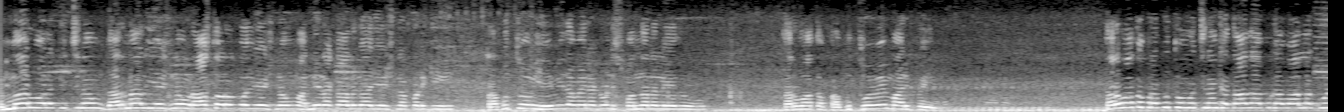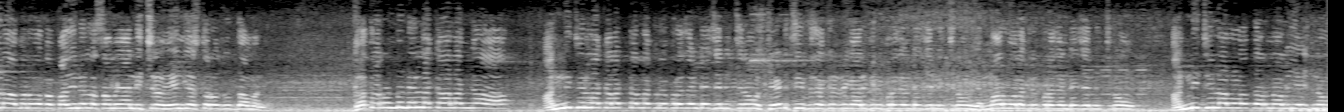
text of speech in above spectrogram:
ఎంఆర్ఓలకు ఇచ్చినాం ధర్నాలు చేసినాం రాస్తారోకోలు చేసినాం అన్ని రకాలుగా చేసినప్పటికీ ప్రభుత్వం ఏ విధమైనటువంటి స్పందన లేదు. తర్వాత ప్రభుత్వమే మారిపోయింది. తర్వాత ప్రభుత్వం వచ్చినాక దాదాపుగా వాళ్ళకు కూడా మనం ఒక పది నెలల సమయాన్ని ఇచ్చినాం. ఏం చేస్తారో చూద్దామని. గత రెండు నెలల కాలంగా అన్ని జిల్లా కలెక్టర్లకు రిప్రజెంటేషన్ ఇచ్చినాం స్టేట్ చీఫ్ సెక్రటరీ గారికి రిప్రజెంటేషన్ ఇచ్చినాం ఎంఆర్ఓలకు రిప్రజెంటేషన్ ఇచ్చినాం అన్ని జిల్లాలలో ధర్నాలు చేసినాం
